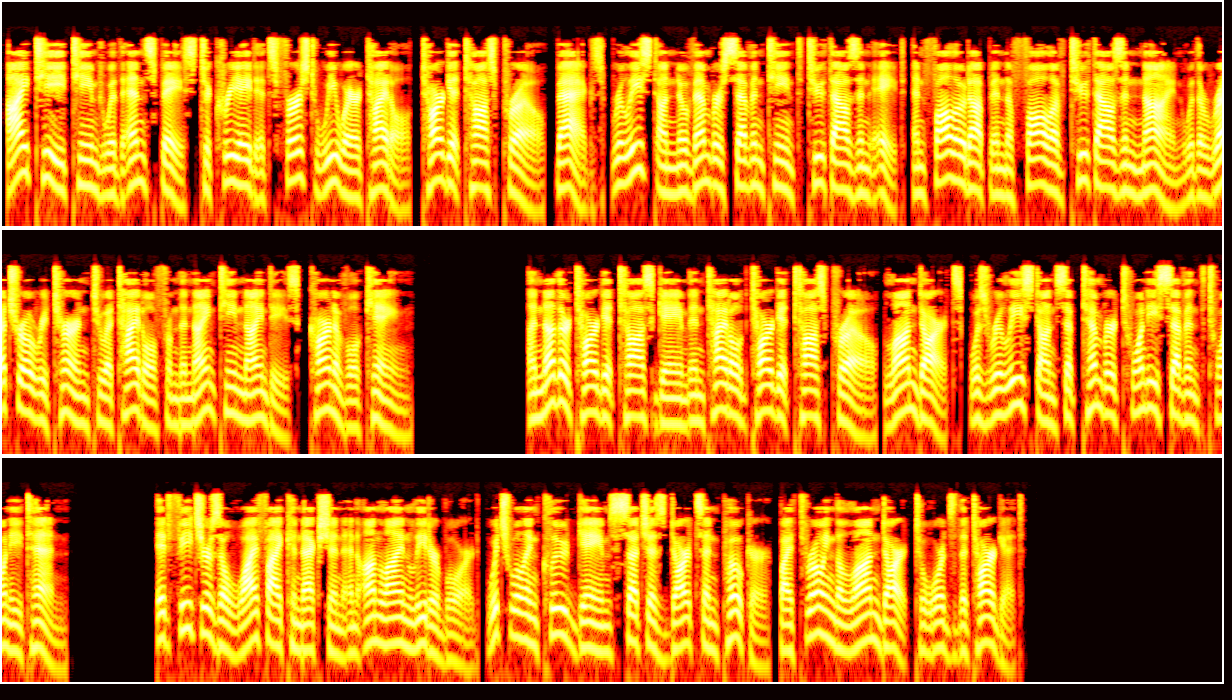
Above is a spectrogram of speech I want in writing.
IT teamed with N-Space to create its first WiiWare title, Target Toss Pro, Bags, released on November 17, 2008, and followed up in the fall of 2009 with a retro return to a title from the 1990s, Carnival King. Another Target Toss game entitled Target Toss Pro, Lawn Darts, was released on September 27, 2010. It features a Wi-Fi connection and online leaderboard, which will include games such as darts and poker, by throwing the lawn dart towards the target.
